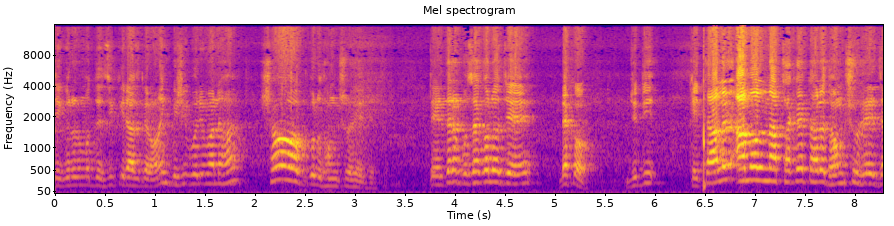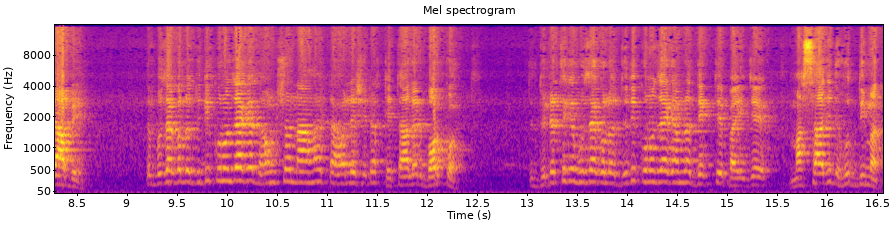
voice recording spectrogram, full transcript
যেগুলোর মধ্যে জিকির আজকের অনেক বেশি পরিমাণে হয় সবগুলো ধ্বংস হয়ে যেত। তো এর দ্বারা বোঝা গেল যে দেখো যদি কেতালের আমল না থাকে তাহলে ধ্বংস হয়ে যাবে। তো বোঝা গেল যদি কোনো জায়গায় ধ্বংস না হয় তাহলে সেটা কেতালের বরকত। তো দুইটা থেকে বোঝা গেলো যদি কোনো জায়গায় আমরা দেখতে পাই যে মাসাজিদ হুদ্দিমাত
